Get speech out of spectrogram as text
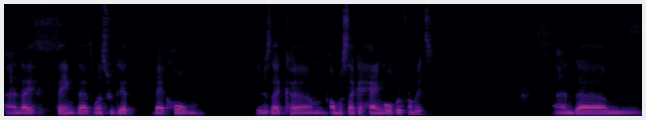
and I think that once we get back home, there's like um, almost like a hangover from it, and um,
